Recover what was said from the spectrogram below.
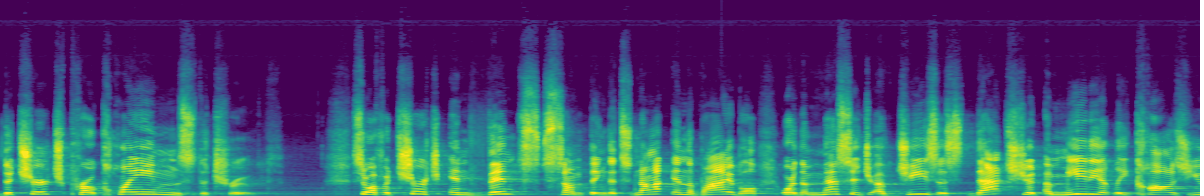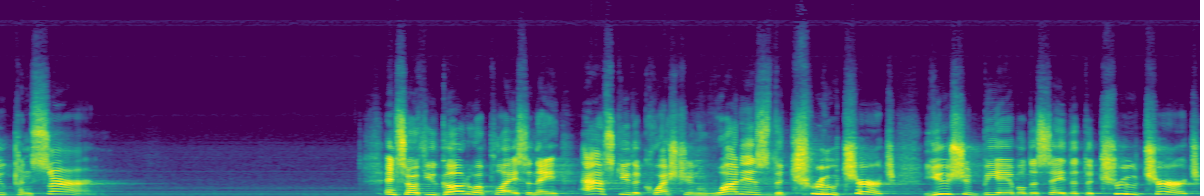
the church proclaims the truth. So, if a church invents something that's not in the Bible or the message of Jesus, that should immediately cause you concern. And so, if you go to a place and they ask you the question, What is the true church? you should be able to say that the true church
